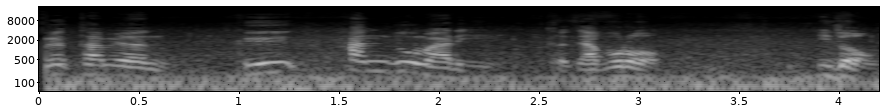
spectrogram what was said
그렇다면 그 한두 마리 더 잡으러 이동.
